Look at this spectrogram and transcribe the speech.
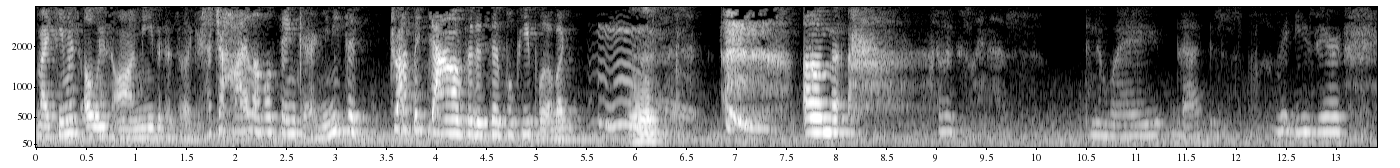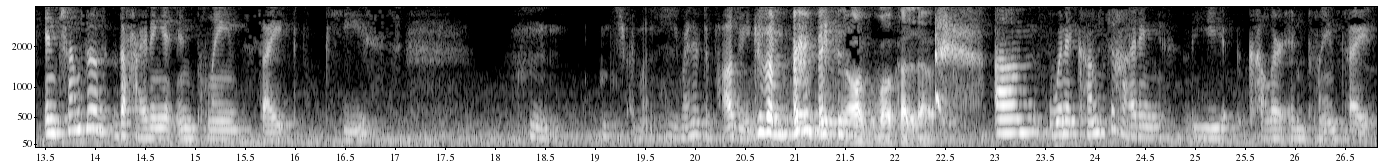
My team is always on me because they're like, you're such a high level thinker and you need to drop it down for the simple people. I'm like, mm. um, how do I explain this in a way that is a little bit easier? In terms of the hiding it in plain sight piece, hmm, I'm struggling. You might have to pause me because I'm nervous. I'll, we'll cut it out. Um, when it comes to hiding the color in plain sight,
